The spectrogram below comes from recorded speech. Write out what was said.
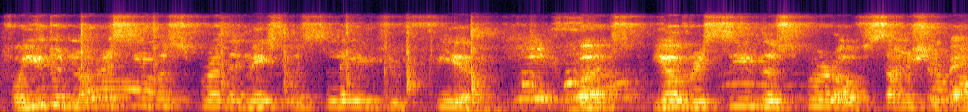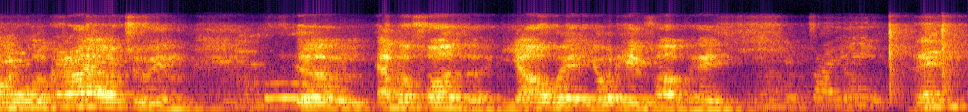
For you did not receive a spirit that makes you a slave to fear, Yes. but you have received the spirit of sonship, and you will cry out to him, um, Abba Father, Yahweh Yod He Vav He. Then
